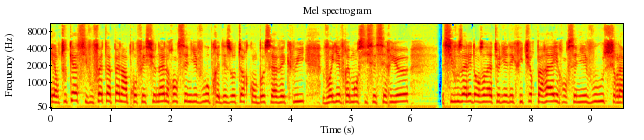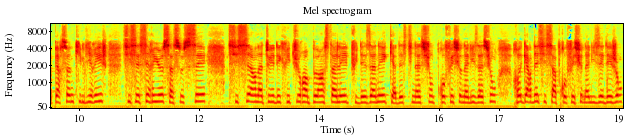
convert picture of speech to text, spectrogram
Et en tout cas, si vous faites appel à un professionnel, renseignez-vous auprès des auteurs qui ont bossé avec lui, voyez vraiment si c'est sérieux. Si vous allez dans un atelier d'écriture, pareil, renseignez-vous sur la personne qui le dirige. Si c'est sérieux, ça se sait. Si c'est un atelier d'écriture un peu installé depuis des années, qui a destination de professionnalisation, regardez si ça a professionnalisé des gens.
